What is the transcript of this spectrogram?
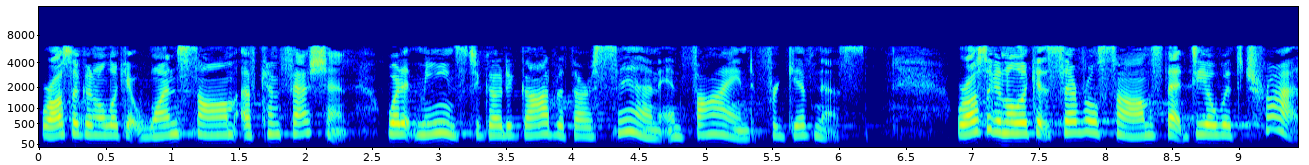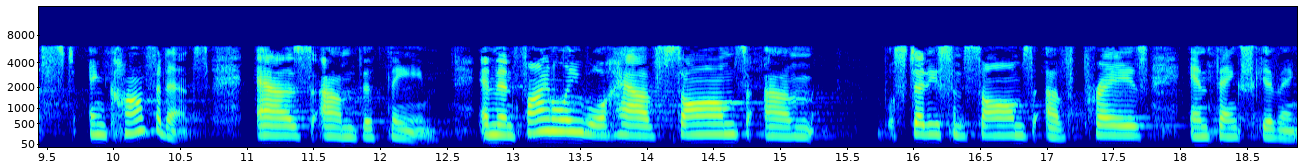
We're also going to look at one Psalm of confession what it means to go to God with our sin and find forgiveness. We're also going to look at several Psalms that deal with trust and confidence as um, the theme. And then finally, we'll have Psalms, um, we'll study some Psalms of praise and thanksgiving.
